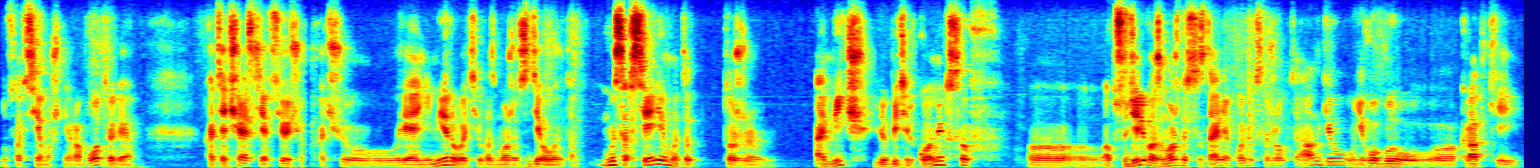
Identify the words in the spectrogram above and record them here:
ну, совсем уж не работали. Хотя часть я все еще хочу реанимировать и, возможно, сделаю это. Мы с Арсением, это тоже Амич, любитель комиксов, э, обсудили возможность создания комикса «Желтый ангел». У него был э, краткий,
